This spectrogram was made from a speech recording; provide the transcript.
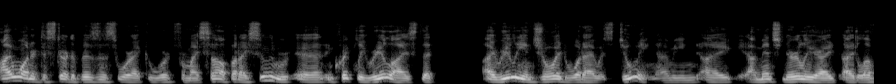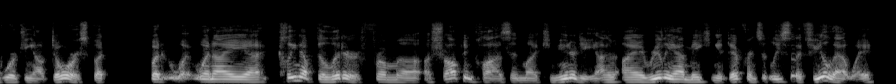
I wanted to start a business where I could work for myself, but I soon uh, and quickly realized that I really enjoyed what I was doing. I mean, I I mentioned earlier I I love working outdoors, but but when I uh, clean up the litter from a, a shopping plaza in my community, I, I really am making a difference. At least I feel that way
